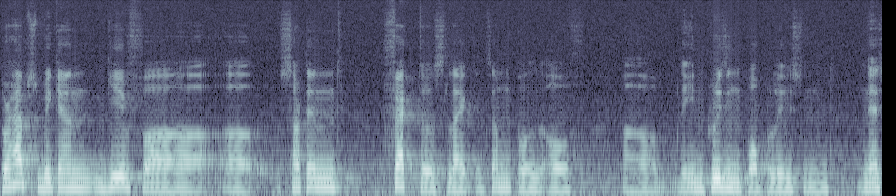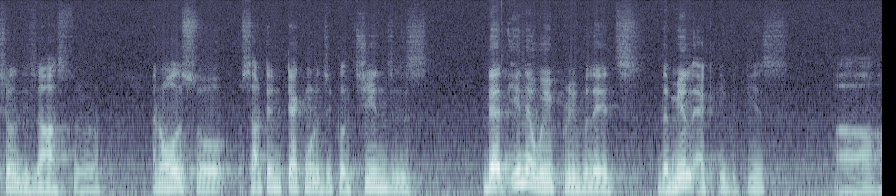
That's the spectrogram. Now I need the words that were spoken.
Perhaps we can give uh, uh, certain factors like example of uh, the increasing population, natural disaster and also certain technological changes that in a way privilege the male activities uh,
